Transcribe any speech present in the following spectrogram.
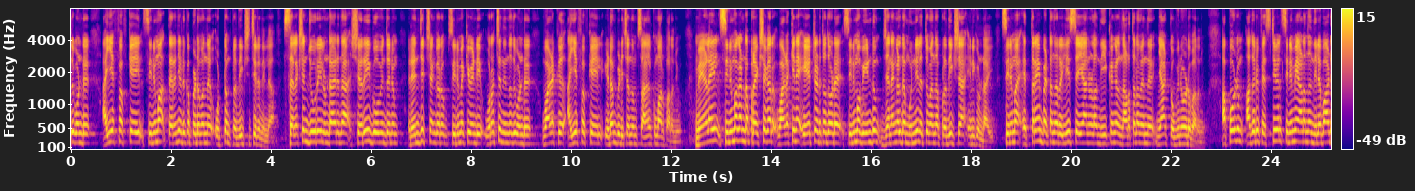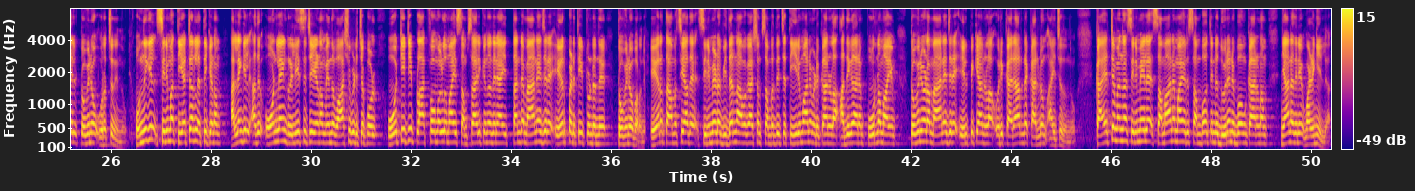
ശക്തമായിരുന്നതുകൊണ്ട് ഐ എഫ് എഫ് കെയിൽ സിനിമ തെരഞ്ഞെടുക്കപ്പെടുമെന്ന് ഒട്ടും പ്രതീക്ഷിച്ചിരുന്നില്ല. സെലക്ഷൻ ജൂറിയിൽ ഉണ്ടായിരുന്ന ഷെറി ഗോവിന്ദനും രഞ്ജിത് ശങ്കറും സിനിമയ്ക്ക് വേണ്ടി ഉറച്ചു നിന്നതുകൊണ്ട് വഴക്ക് ഐ എഫ് എഫ് കെയിൽ ഇടം പിടിച്ചെന്നും സനൽകുമാർ പറഞ്ഞു. മേളയിൽ സിനിമ കണ്ട പ്രേക്ഷകർ വഴക്കിനെ ഏറ്റെടുത്തതോടെ സിനിമ വീണ്ടും ജനങ്ങളുടെ മുന്നിലെത്തുമെന്ന പ്രതീക്ഷ എനിക്കുണ്ടായി. സിനിമ എത്രയും പെട്ടെന്ന് റിലീസ് ചെയ്യാനുള്ള നീക്കങ്ങൾ നടത്തണമെന്ന് ഞാൻ ടൊവിനോട് പറഞ്ഞു. അപ്പോഴും അതൊരു ഫെസ്റ്റിവൽ സിനിമയാണെന്ന നിലപാടിൽ ടൊവിനോ ഉറച്ചു നിന്നു. ഒന്നുകിൽ സിനിമ തിയേറ്ററിൽ എത്തിക്കണം അല്ലെങ്കിൽ അത് ഓൺലൈൻ റിലീസ് ചെയ്യണം എന്ന് വാശി പിടിച്ചപ്പോൾ ഒ ടി ടി പ്ലാറ്റ്ഫോമുകളുമായി സംസാരിക്കുന്നതിനായി തന്റെ മാനേജരെ ഏർപ്പെടുത്തിയിട്ടുണ്ടെന്ന് ടൊവിനോ പറഞ്ഞു. ഏറെ താമസിയാതെ സിനിമയുടെ വിതരണാവകാശം സംബന്ധിച്ച തീരുമാനമെടുക്കാനുള്ള അധികാരം പൂർണമായും ടൊവിനോയുടെ മാനേജരെ ഏൽപ്പിക്കാനുള്ള ഒരു കരാറിന്റെ കരടും അയച്ചു തന്നു. കയറ്റം എന്ന സിനിമയിലെ സമാനമായ ഒരു സംഭവത്തിന്റെ ദുരനുഭവം കാരണം ഞാൻ അതിന് വഴങ്ങിയില്ല.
